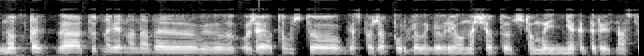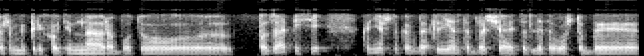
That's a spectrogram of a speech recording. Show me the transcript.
Ну, так, а, тут, наверное, надо э, уже о том, что госпожа Пургала говорила насчет того, что мы, некоторые из нас тоже, мы переходим на работу э, по записи. Конечно, когда клиент обращается для того, чтобы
